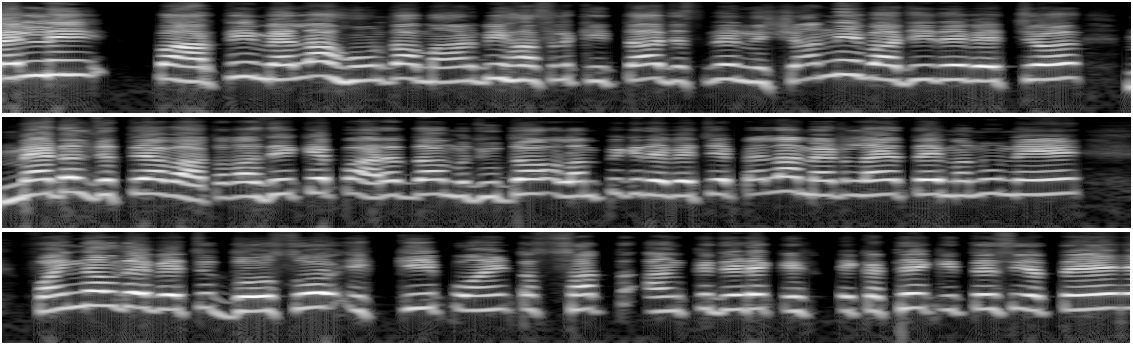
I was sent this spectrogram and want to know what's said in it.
ਪਹਿਲੀ ਭਾਰਤੀ ਮਹਿਲਾ ਹੋਣ ਦਾ ਮਾਣ ਵੀ ਹਾਸਲ ਕੀਤਾ ਜਿਸ ਨੇ ਨਿਸ਼ਾਨੇਬਾਜ਼ੀ ਦੇ ਵਿੱਚ ਮੈਡਲ ਜਿੱਤਿਆ ਵਾ ਤਾਂ ਦੱਸਦੇ ਕਿ ਭਾਰਤ ਦਾ ਮੌਜੂਦਾ 올림픽 ਦੇ ਵਿੱਚ ਇਹ ਪਹਿਲਾ ਮੈਡਲ ਹੈ ਤੇ ਮਨੂ ਨੇ ਫਾਈਨਲ ਦੇ ਵਿੱਚ 221.7 ਅੰਕ ਜਿਹੜੇ ਕਿ- ਇਕੱਠੇ ਕੀਤੇ ਸੀ ਅਤੇ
